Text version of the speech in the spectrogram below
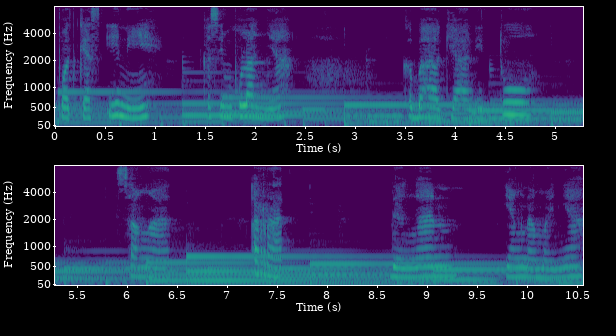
podcast ini kesimpulannya kebahagiaan itu sangat erat dengan yang namanya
